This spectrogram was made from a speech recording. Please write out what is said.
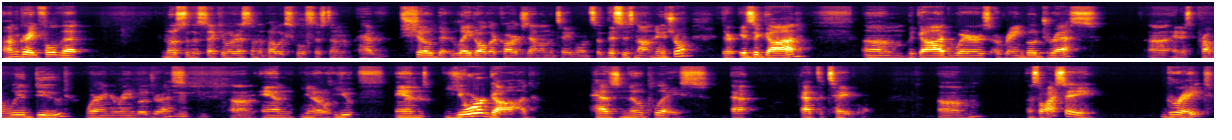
I'm grateful that most of the secularists in the public school system have showed that laid all their cards down on the table and said this is not neutral. There is a God. Um, the God wears a rainbow dress, uh, and it's probably a dude wearing a rainbow dress. Mhm. Um, and you know you and your God has no place at at the table. Um, and so I say, great.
